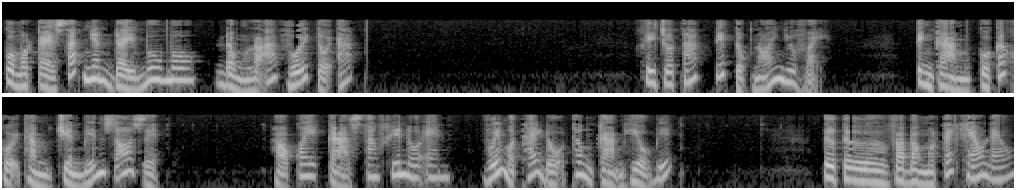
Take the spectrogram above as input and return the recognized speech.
của một kẻ sát nhân đầy mưu mô, đồng lõa với tội ác. Khi Chô Tát tiếp tục nói như vậy, tình cảm của các hội thẩm chuyển biến rõ rệt. Họ quay cả sang phía Noel với một thái độ thông cảm hiểu biết. Từ từ và bằng một cách khéo léo,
